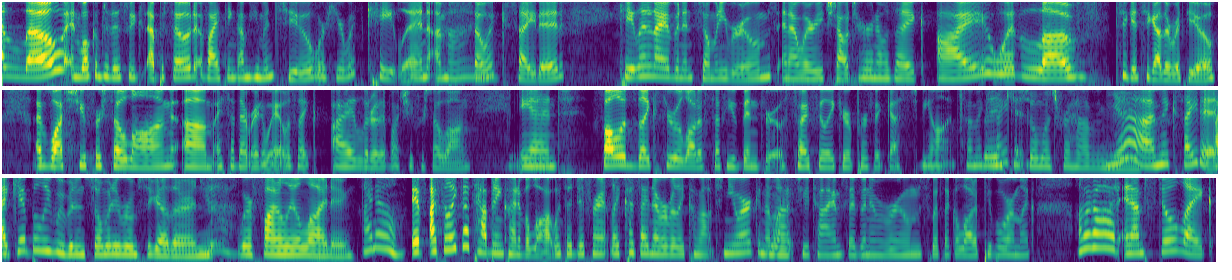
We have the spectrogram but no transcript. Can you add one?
Hello, and welcome to this week's episode of I Think I'm Human Too. We're here with Kaitlin. I'm so excited. Kaitlin and I have been in so many rooms, and I reached out to her and I was like, I would love to get together with you. I've watched you for so long. Um, I said that right away. I was like, I literally have watched you for so long, and followed like through a lot of stuff you've been through. So I feel like you're a perfect guest to be on. So I'm excited. Thank you so much for having me. yeah, I'm excited. I can't believe we've been in so many rooms together and Yeah. we're finally aligning. I know. If I feel like that's happening kind of a lot with a different like cuz I've never really come out to New York and the Right. last few times I've been in rooms with like a lot of people where I'm like, "Oh my god." And I'm still like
